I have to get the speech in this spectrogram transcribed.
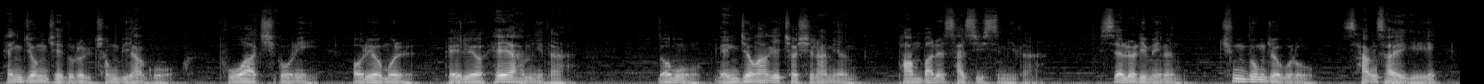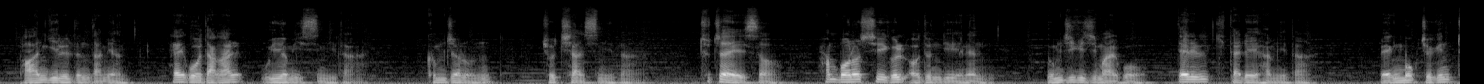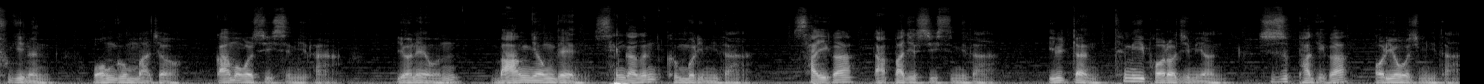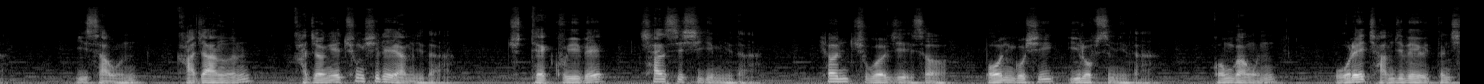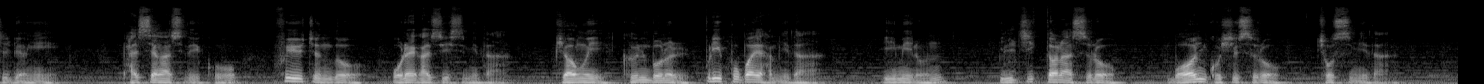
행정제도를 정비하고 부하 직원이 어려움을 배려해야 합니다. 너무 냉정하게 처신하면 반발을 살 수 있습니다. 셀러리맨은 충동적으로 상사에게 반기를 든다면 해고당할 위험이 있습니다. 금전은 좋지 않습니다. 투자해서 한 번의 수익을 얻은 뒤에는 움직이지 말고 때를 기다려야 합니다. 맹목적인 투기는 원금마저 까먹을 수 있습니다. 연애운 망령된 생각은 금물입니다. 사이가 나빠질 수 있습니다. 일단 틈이 벌어지면 수습하기가 어려워집니다. 이사온 가장은 가정에 충실해야 합니다. 주택 구입의 찬스 시기입니다. 현 주거지에서 먼 곳이 이롭습니다. 건강은 오래 잠재되어 있던 질병이 발생할 수도 있고 후유증도 오래 갈 수 있습니다. 병의 근본을 뿌리 뽑아야 합니다. 이민은 일찍 떠날수록 먼 곳일수록 좋습니다.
